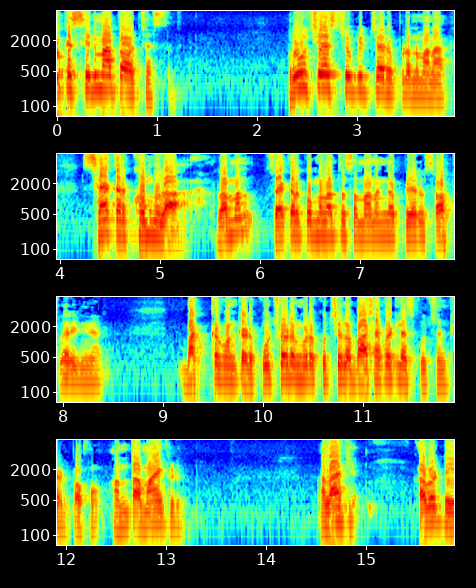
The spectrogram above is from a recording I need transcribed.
ఒక సినిమాతో వచ్చేస్తుంది. ప్రూవ్ చేసి చూపించారు ఇప్పుడు మన శేఖర్ కొమ్ముల. రమ్మను. శేఖర్ కొమ్ములతో సమానంగా పేరు సాఫ్ట్వేర్ ఇంజనీర్. బక్కగా ఉంటాడు. కూర్చోవడం కూడా కుర్చీలో భాష పెట్టలేసి కూర్చుంటాడు పాపం. అంత అమాయకుడు. అలాగే కాబట్టి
